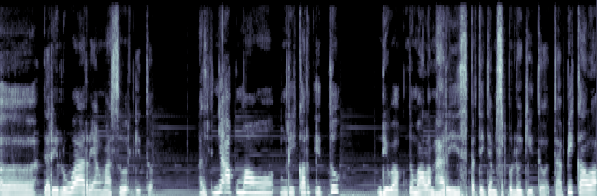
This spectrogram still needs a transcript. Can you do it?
uh, dari luar yang masuk gitu. Aslinya aku mau nge-record itu di waktu malam hari seperti jam 10 gitu. Tapi kalau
